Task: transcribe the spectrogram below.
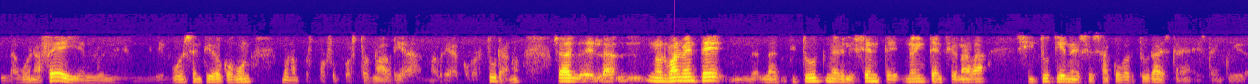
la buena fe y el, buen sentido común, bueno, pues por supuesto no habría no habría cobertura, ¿no? O sea, normalmente la actitud negligente, no intencionada, si tú tienes esa cobertura, está, está incluida,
